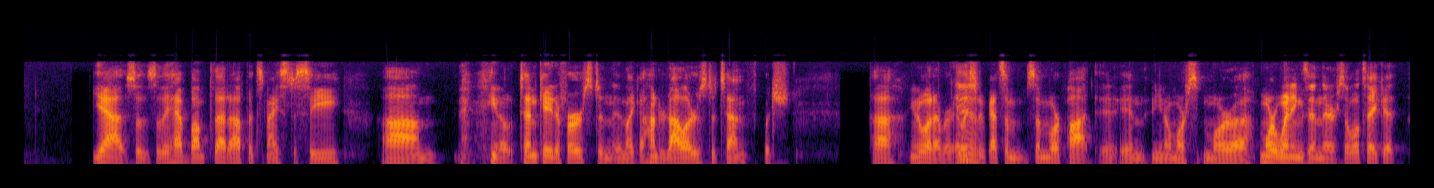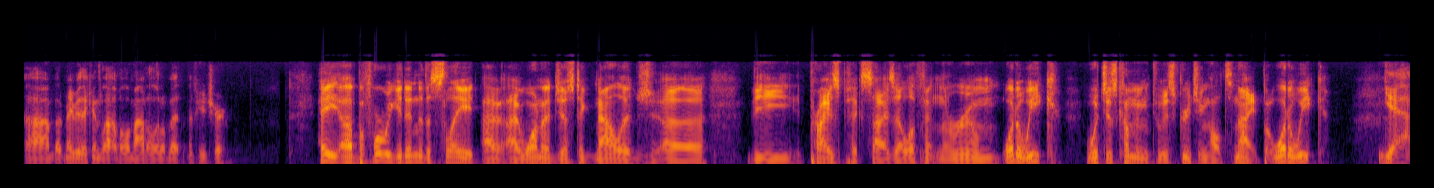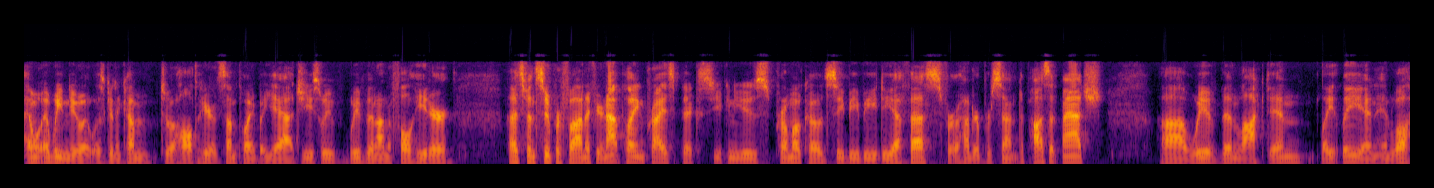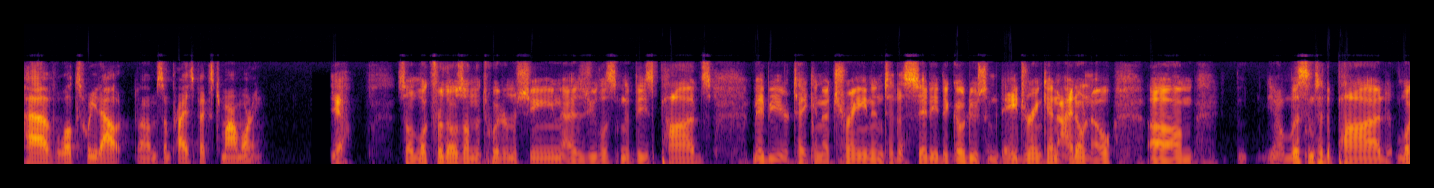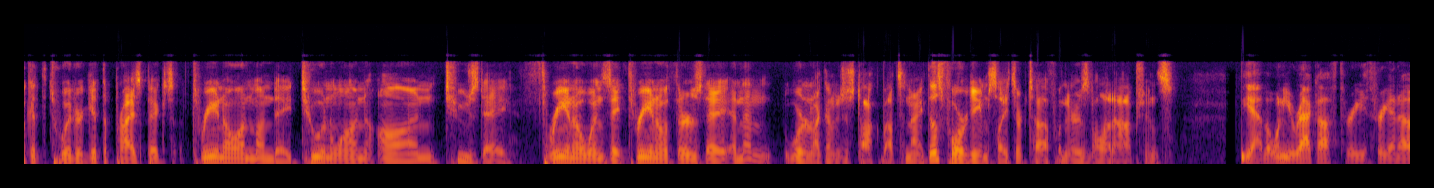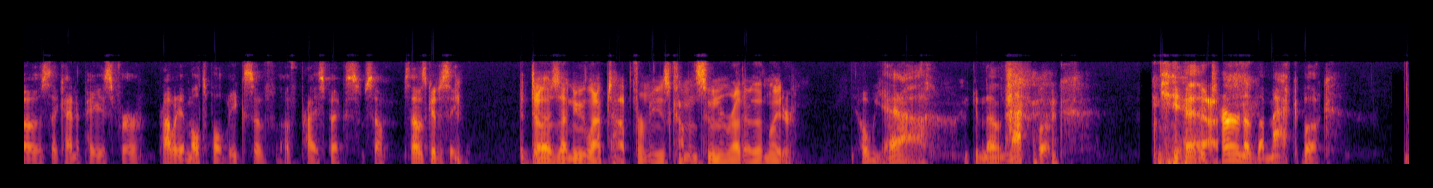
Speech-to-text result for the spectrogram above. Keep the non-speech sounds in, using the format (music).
Yeah, so so they have bumped that up. It's nice to see. Um, (laughs) you know, 10k to first and, and like $100 to 10th, which uh, you know, whatever. At Yeah. least we've got some some more pot in, in you know more more uh, more winnings in there, so we'll take it. Uh, but maybe they can level them out a little bit in the future. Hey, uh, before we get into the slate, I, I want to just acknowledge uh, the prize pick size elephant in the room. What a week, which is coming to a screeching halt tonight. But what a week. Yeah, and we knew it was going to come to a halt here at some point, but yeah, geez, we've we've been on a full heater. That's been super fun. If you're not playing Prize Picks, you can use promo code CBBDFS for 100% deposit match. Uh, we have been locked in lately, and, and we'll have we'll tweet out um, some Prize Picks tomorrow morning. Yeah. So look for those on the Twitter machine as you listen to these pods. Maybe you're taking a train into the city to go do some day drinking. I don't know. Um, you know, listen to the pod, look at the Twitter, get the prize picks. Three and zero on Monday, two and one on Tuesday, three and zero Wednesday, three and zero Thursday, and then we're not going to just talk about tonight. Those four game slates are tough when there isn't a lot of options. Yeah, but when you rack off three three and O's, that kind of pays for probably a multiple weeks of, of Prize Picks. So so that was good to see. It does. That new laptop for me is coming sooner rather than later. Oh yeah, you can know MacBook. (laughs) Yeah. Return of the MacBook.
